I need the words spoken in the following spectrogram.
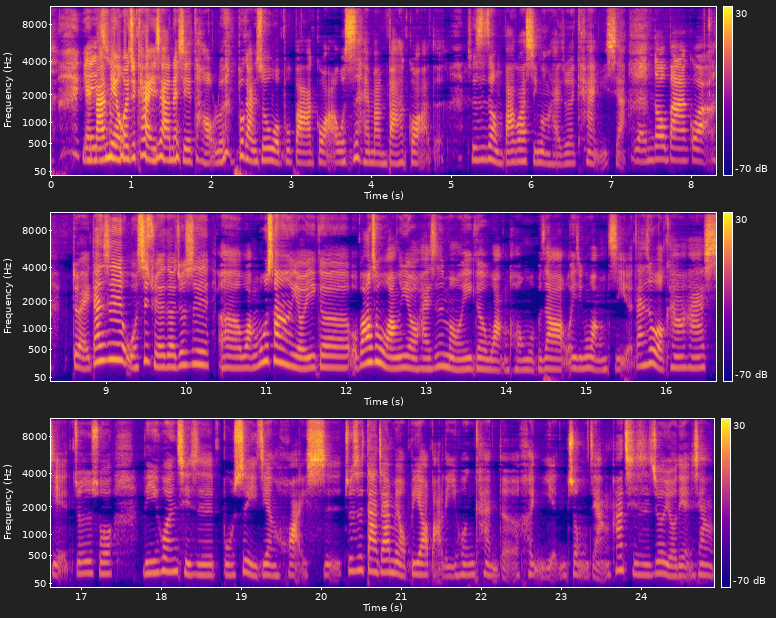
也难免会去看一下那些讨论，不敢说我不八卦，我是还蛮八卦的，就是这种八卦新闻还是会看一下，人都八卦。对，但是我是觉得，就是呃，网络上有一个，我不知道是网友还是某一个网红，我不知道，我已经忘记了。但是我看到他写，就是说离婚其实不是一件坏事，就是大家没有必要把离婚看得很严重，这样，他其实就有点像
